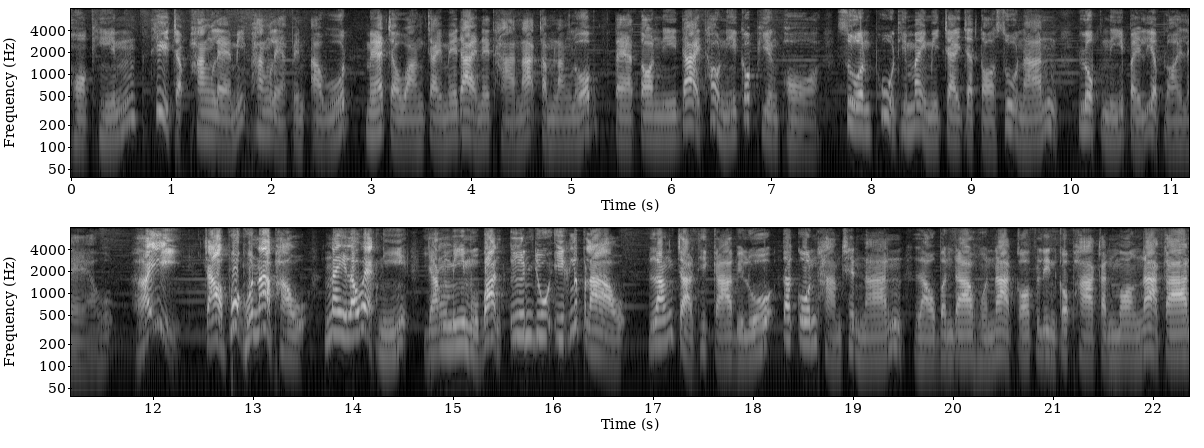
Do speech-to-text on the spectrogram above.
หอกหิน ที่จะพังแหลมิพังแหลเป็นอาวุธ แม้จะวางใจไม่ได้ในฐานะกำลังลบ แต่ตอนนี้ได้เท่านี้ก็เพียงพอ ส่วนผู้ที่ไม่มีใจจะต่อสู้นั้น หลบหนีไปเรียบร้อยแล้วเฮ้ยเจ้าพวกหัวหน้าเผ่า ในละแวกนี้ยังมีหมู่บ้านอื่นอยู่อีกหรือเปล่า หลังจากที่กาบิลุตะโกนถามเช่นนั้น เหล่าบรรดาหัวหน้ากอฟลินก็พากันมองหน้ากัน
